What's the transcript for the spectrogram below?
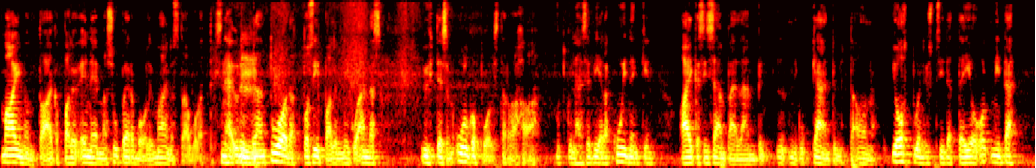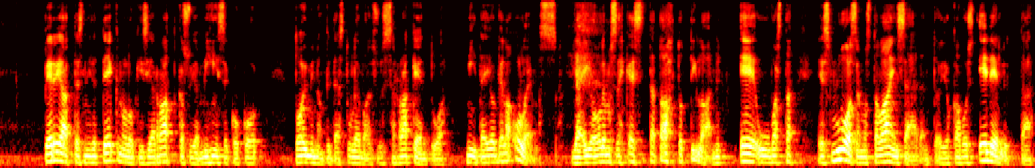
mainontaa aika paljon enemmän Super Bowlin mainosta avulla. Että sinähän yritetään mm. tuoda tosi paljon niin kuin NS-yhteisön ulkopuolista rahaa, mutta kyllähän se vielä kuitenkin aika sisäänpäin lämpi, niin kuin kääntynyttä on, johtuen just siitä, että ei ole niitä periaatteessa niitä teknologisia ratkaisuja, mihin se koko toiminnan pitäisi tulevaisuudessa rakentua, niitä ei ole vielä olemassa. Ja ei ole olemassa ehkä edes sitä tahtotilaa. Nyt EU vasta edes luo sellaista lainsäädäntöä, joka voisi edellyttää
